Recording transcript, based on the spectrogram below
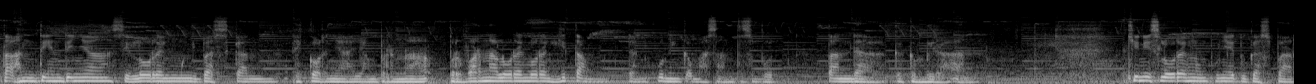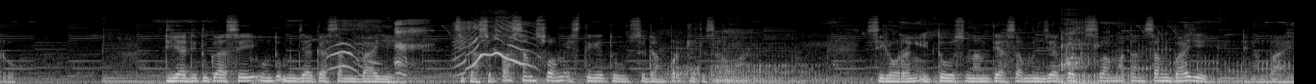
Tak henti-hentinya si Loreng mengibaskan ekornya yang berwarna loreng-loreng hitam dan kuning keemasan tersebut, tanda kegembiraan. Kini si Loreng mempunyai tugas baru. Dia ditugasi untuk menjaga sang bayi jika sepasang suami istri itu sedang pergi ke sawah. Si loreng itu senantiasa menjaga keselamatan sang bayi dengan baik.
